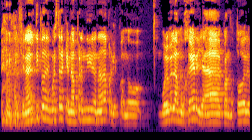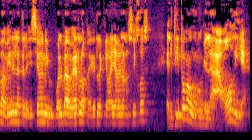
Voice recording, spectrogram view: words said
Al final el tipo demuestra que no ha aprendido nada porque cuando vuelve la mujer, ya cuando todo le va bien en la televisión y vuelve a verlo, a pedirle que vaya a ver a los hijos, el tipo como que la odia.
